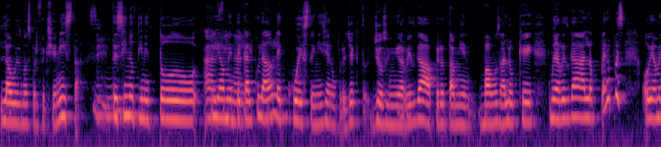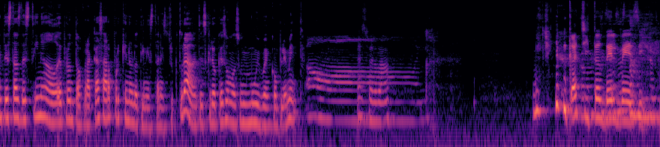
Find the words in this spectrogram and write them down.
la U es más perfeccionista. Sí. Entonces, si no tiene todo fríamente calculado, le cuesta iniciar un proyecto. Yo soy muy arriesgada, pero también vamos a lo que muy arriesgada, lo- pero pues obviamente estás destinado de pronto a fracasar porque no lo tienes tan estructurado. Entonces, creo que somos un muy buen complemento. Es verdad. Cachitos del besi.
